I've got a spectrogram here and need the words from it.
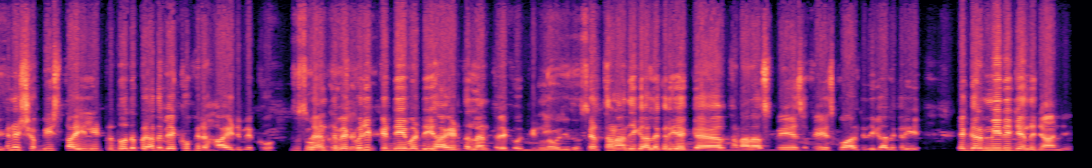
ਇਹਨੇ 26 27 ਲੀਟਰ ਦੁੱਧ ਭਰਿਆ ਤੇ ਵੇਖੋ ਫਿਰ ਹਾਈਟ ਵੇਖੋ। ਦੱਸੋ ਲੈਂਥ ਵੇਖੋ ਜੀ ਕਿੱਡੀ ਵੱਡੀ ਹਾਈਟ ਤੇ ਲੈਂਥ ਵੇਖੋ ਕਿੰਨੀ ਲਓ ਜੀ ਦੋਸਤੋ। ਫਿਰ ਥਣਾ ਦੀ ਗੱਲ ਕਰੀਏ ਗੈਪ ਥਣਾ ਦਾ ਸਪੇਸ ਫੇਸ ਕੁਆਲਿਟੀ ਦੀ ਗੱਲ ਕਰੀਏ ਇਹ ਗਰਮੀ ਦੀ ਜਿੰਦ ਜਾਨ ਜੀ।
